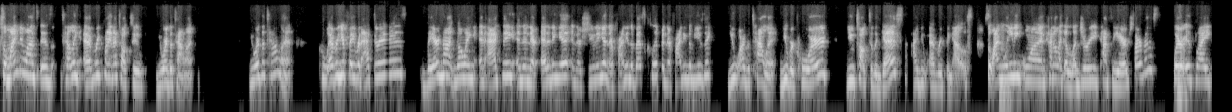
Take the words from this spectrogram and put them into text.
So my nuance is telling every client i talk to you're the talent. You're the talent. Whoever your favorite actor is they're not going and acting and then they're editing it and they're shooting it and they're finding the best clip and they're finding the music. You are the talent. You record you talk to the guests, I do everything else. So I'm mm. leaning on kind of like a luxury concierge service where yeah. it's like,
